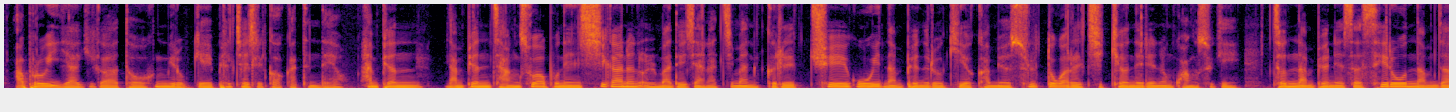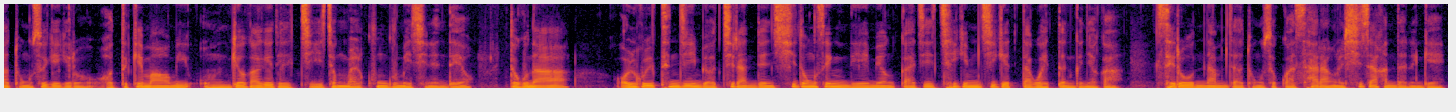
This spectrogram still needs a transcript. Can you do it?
앞으로 이야기가 더 흥미롭게 펼쳐질 것 같은데요. 한편 남편 장수와 보낸 시간은 얼마 되지 않았지만 그를 최고의 남편으로 기억하며 술도가를 지켜내려는 광숙이 전 남편에서 새로운 남자 동석에게로 어떻게 마음이 옮겨가게 될지 정말 궁금해지는데요. 더구나 얼굴 튼 지 며칠 안 된 시동생 4명까지 책임지겠다고 했던 그녀가 새로운 남자 동석과 사랑을 시작한다는 게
